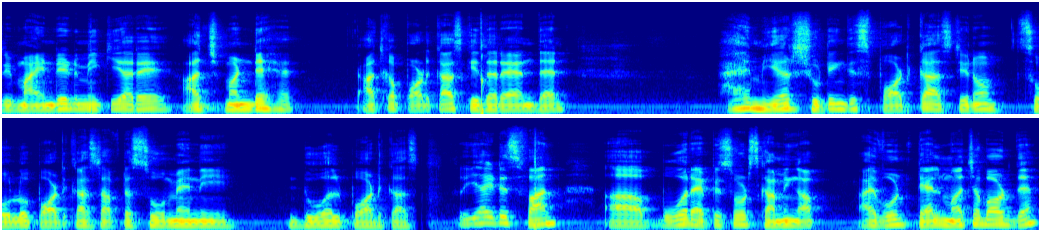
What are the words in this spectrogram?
रिमाइंडेड में कि, अरे, आज मंडे है। आज का पॉडकास्ट किधर है? And then I am here shooting this podcast you know solo podcast after so many dual podcast. So yeah, it is fun. Uh, more episodes coming up. I won't tell much about them.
